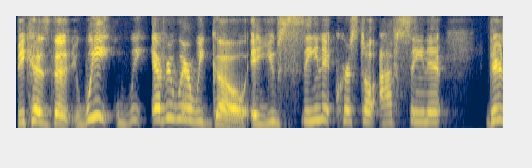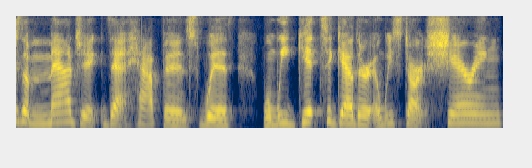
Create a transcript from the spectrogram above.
because the we we everywhere we go and you've seen it christal i've seen it there's a magic that happens with when we get together and we start sharing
